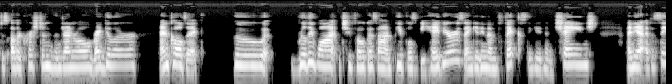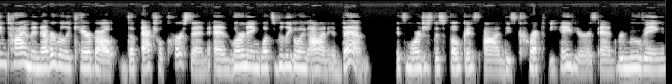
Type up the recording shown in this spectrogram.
just other Christians in general, regular and cultic, who really want to focus on people's behaviors and getting them fixed and getting them changed. And yet at the same time, they never really care about the actual person and learning what's really going on in them. It's more just this focus on these correct behaviors and removing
